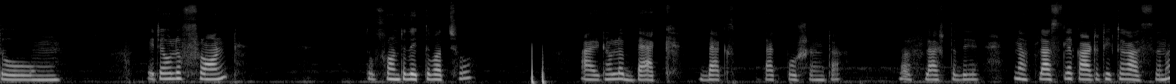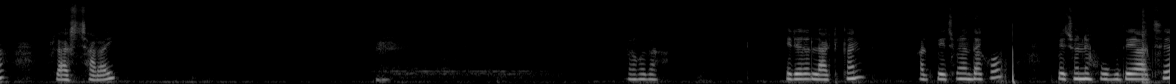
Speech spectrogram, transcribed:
তো এটা হলো ফ্রন্ট। তো ফ্রন্টে দেখতে পাচ্ছ? আর এটা হলো ব্যাক ব্যাক ব্যাক পোর্শনটা। ধর ফ্ল্যাশটা দিয়ে, না ফ্ল্যাশ দিলে কালারটা ঠিকঠাক আসছে না। ফ্ল্যাশ ছাড়াই। দেখা এটা লাটকান। আর পেছনে দেখো, পেছনে হুক দেওয়া আছে,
